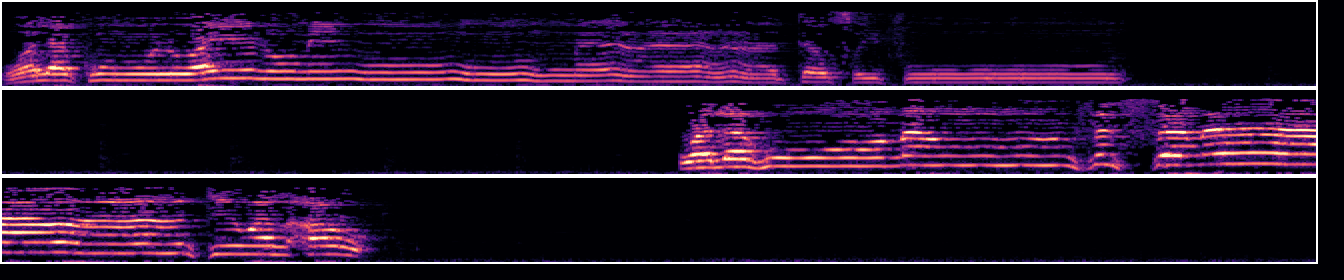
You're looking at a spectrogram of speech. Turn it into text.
ولكم الويل مما تصفون. وله من في السماوات والأرض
